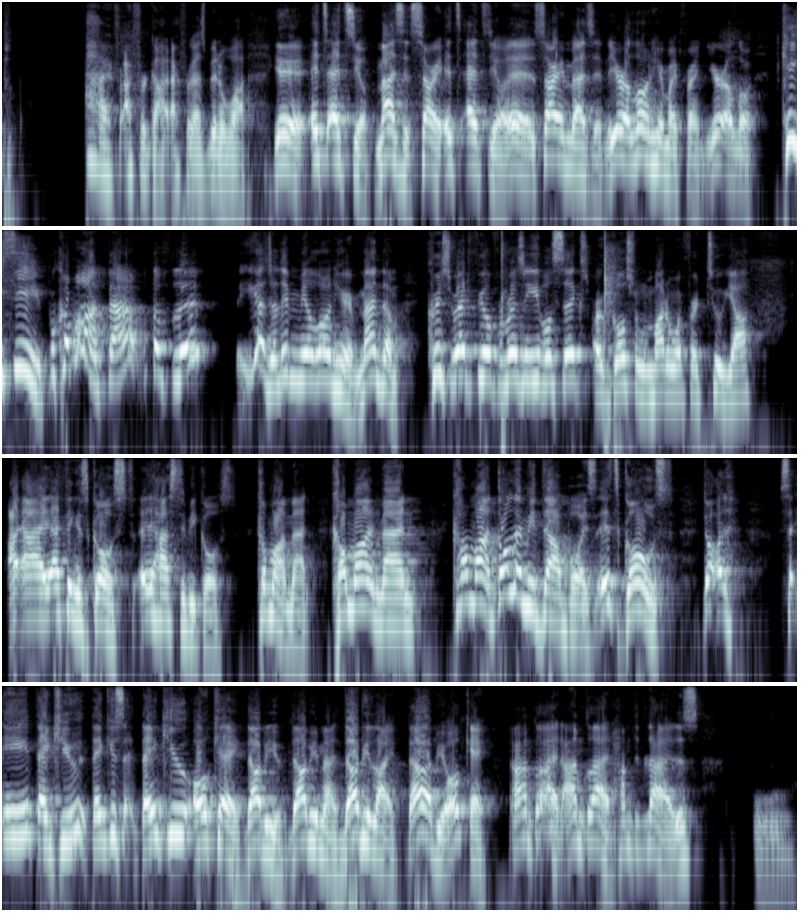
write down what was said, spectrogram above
Ah, I, I forgot. I forgot. It's been a while. Yeah, yeah. It's Ezio. Mazin. Sorry, it's Ezio. Yeah, sorry, Mazin. You're alone here, my friend. You're alone. KC, but come on, fam. What the flip? You guys are leaving me alone here. Mandem, Chris Redfield from Resident Evil 6 or Ghost from Modern Warfare 2, y'all? I, I I think it's Ghost. It has to be Ghost. Come on, man. Come on, man. Come on. Don't let me down, boys. It's Ghost. Don't, Saeem, thank you. Thank you. Thank you. Okay. W. W, man. W line. W. Okay. I'm glad. I'm glad. Alhamdulillah. This. Ooh.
